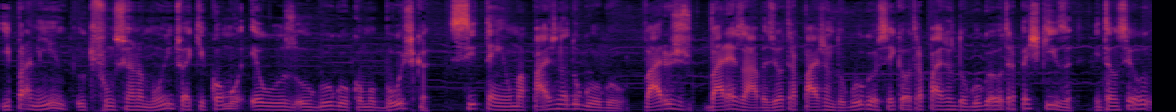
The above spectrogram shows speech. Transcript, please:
E para mim, o que funciona muito é que como eu uso o Google como busca, se tem uma página do Google, vários, várias abas e outra página do Google, eu sei que a outra página do Google é outra pesquisa. Então, se eu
